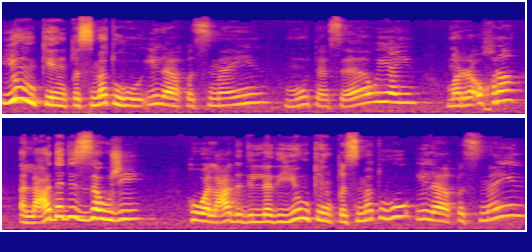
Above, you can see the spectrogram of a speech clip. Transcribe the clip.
يمكن قسمته إلى قسمين متساويين. مرة أخرى العدد الزوجي هو العدد الذي يمكن قسمته إلى قسمين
